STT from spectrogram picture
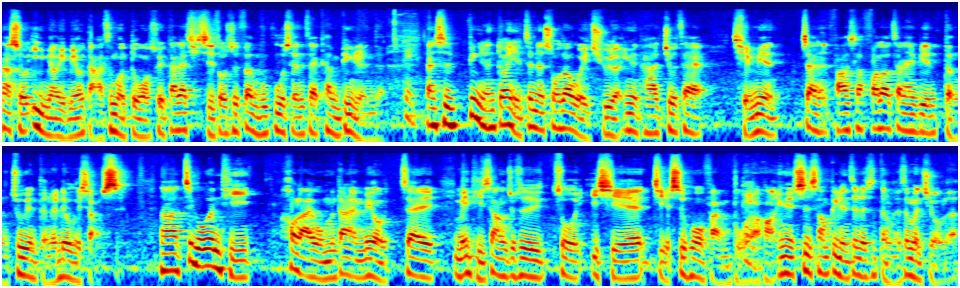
那时候疫苗也没有打这么多，所以大家其实都是奋不顾身在看病人的。对。但是病人端也真的受到委屈了，因为他就在前面站发烧发到站那边等住院等了六个小时。那这个问题后来我们当然没有在媒体上就是做一些解释或反驳了哈，因为事实上病人真的是等了这么久了。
